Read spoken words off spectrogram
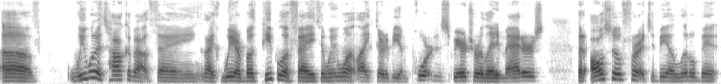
of we want to talk about things like we are both people of faith and we want like there to be important spiritual related matters but also for it to be a little bit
